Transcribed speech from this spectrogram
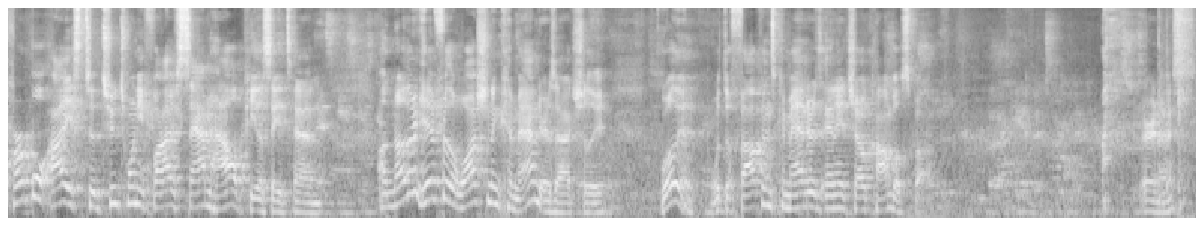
purple ice to 225 Sam Howell PSA 10? Another hit for the Washington Commanders, actually. William with the Falcons Commanders NHL combo spot. Very nice.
